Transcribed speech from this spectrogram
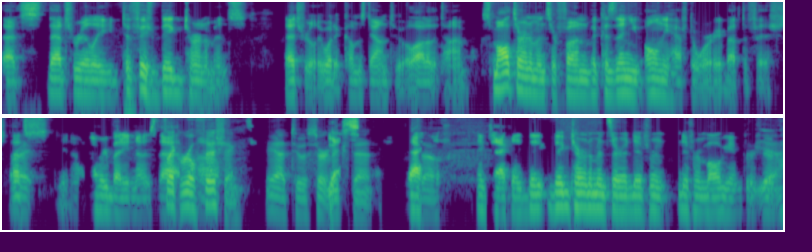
That's that's really to fish big tournaments. That's really what it comes down to a lot of the time. Small tournaments are fun because then you only have to worry about the fish. That's right. you know everybody knows that. It's like real uh, fishing, yeah, to a certain yes, extent. Exactly. So. Exactly. Big big tournaments are a different different ball game for sure. Yeah.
